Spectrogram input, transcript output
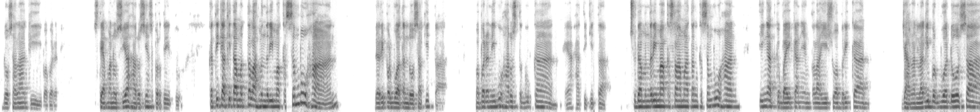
dosa lagi, Bapak. Setiap manusia harusnya seperti itu. Ketika kita telah menerima kesembuhan dari perbuatan dosa kita, Bapak dan Ibu harus teguhkan ya hati kita. Sudah menerima keselamatan, kesembuhan, Ingat kebaikan yang telah Yesus berikan. Jangan lagi berbuat dosa.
